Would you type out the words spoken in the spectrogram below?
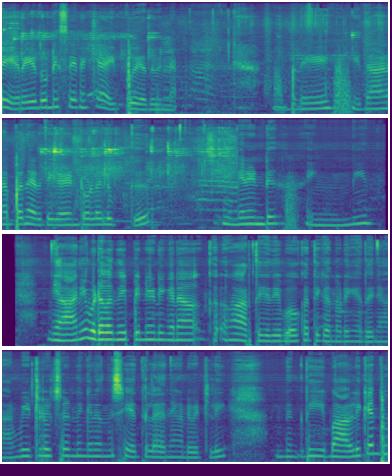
വേറെ ഏതോ ഡിസൈനൊക്കെ ആയിപ്പോയി അത് പിന്നെ. അപ്പോൾ ദേ ഇതാണ് അപ്പോൾ നിരത്തി കഴിഞ്ഞിട്ടുള്ള ലുക്ക്. എങ്ങനെയുണ്ട്? ഇനി ഞാനിവിടെ വന്നേ പിന്നീട് ഇങ്ങനെ കാർത്തിക ദീപമൊക്കെ കത്തിക്കാൻ തുടങ്ങിയത്. ഞാൻ വീട്ടിൽ വെച്ചിരുന്ന ഇങ്ങനെ ഒന്നും ചെയ്യത്തില്ലായിരുന്നു ഞങ്ങളുടെ വീട്ടിൽ ദീപാവലിക്ക് എന്തോ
